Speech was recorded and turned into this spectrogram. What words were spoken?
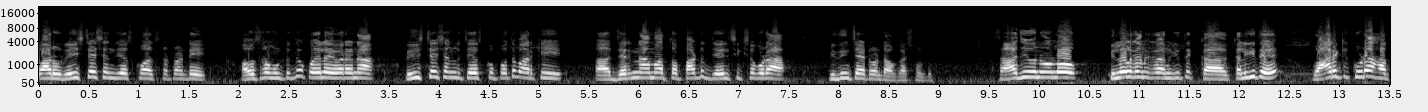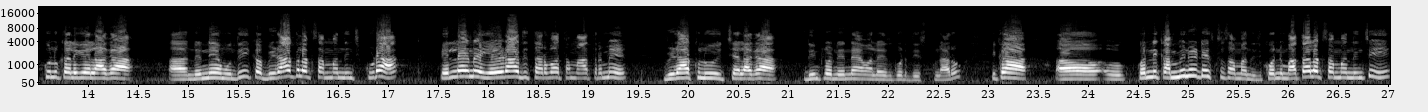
వారు రిజిస్ట్రేషన్ చేసుకోవాల్సినటువంటి అవసరం ఉంటుంది. ఒకవేళ ఎవరైనా రిజిస్ట్రేషన్లు చేసుకోకపోతే వారికి జరినామాతో పాటు జైలు శిక్ష కూడా విధించేటువంటి అవకాశం ఉంటుంది. సహజీవనంలో పిల్లలు కనుక కలిగితే క- కలిగితే వారికి కూడా హక్కులు కలిగేలాగా నిర్ణయం ఉంది. ఇక విడాకులకు సంబంధించి కూడా పెళ్ళైన ఏడాది తర్వాత మాత్రమే విడాకులు ఇచ్చేలాగా దీంట్లో నిర్ణయం అనేది కూడా తీసుకున్నారు. ఇక కొన్ని కమ్యూనిటీస్కి సంబంధించి కొన్ని మతాలకు సంబంధించి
